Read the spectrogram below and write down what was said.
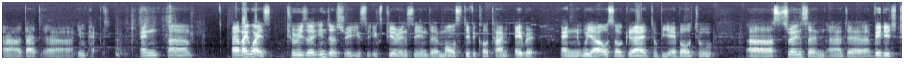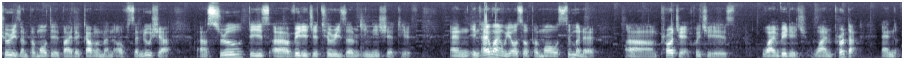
that impact. And likewise, tourism industry is experiencing the most difficult time ever. And we are also glad to be able to strengthen uh, the village tourism promoted by the government of St. Lucia uh, through this village tourism initiative. And in Taiwan, we also promote similar um, project, which is one village, one product, and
